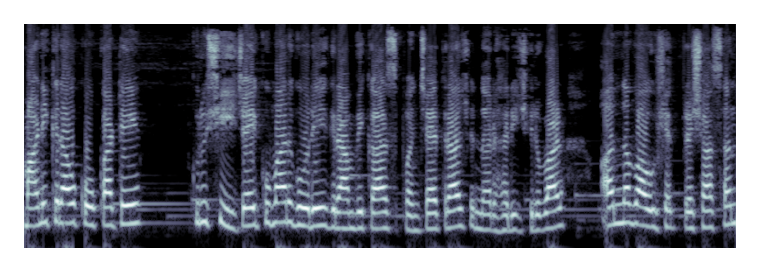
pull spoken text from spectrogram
माणिकराव कोकाटे कृषी जयकुमार गोरे ग्रामविकास पंचायतराज नरहरी झिरवाळ अन्न व औषध प्रशासन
